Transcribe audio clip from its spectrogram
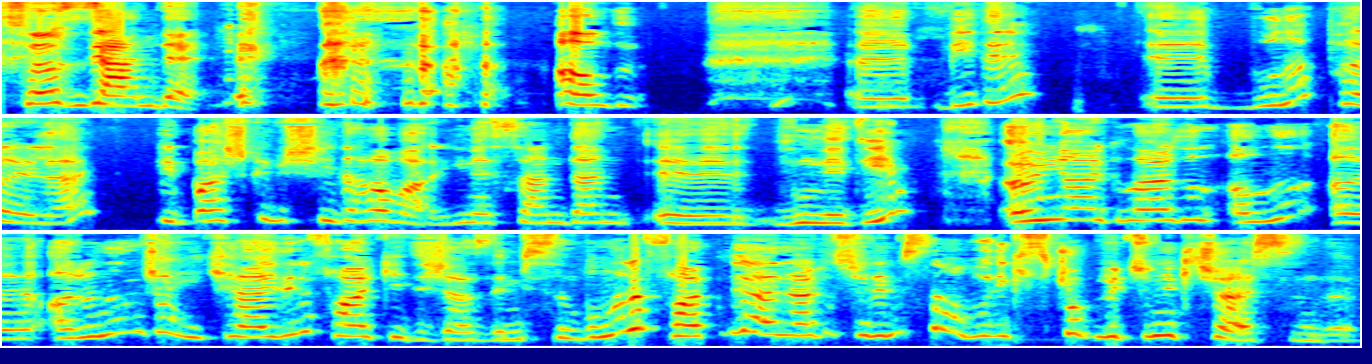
Söz sende. Aldım. Ee, bir de e, buna paralel bir başka bir şey daha var. Yine senden e, dinlediğim. Ön yargılardan alın, e, arınınca hikayeleri fark edeceğiz demişsin. Bunları farklı yerlerde söylemişsin ama bu ikisi çok bütünlük içerisinde.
